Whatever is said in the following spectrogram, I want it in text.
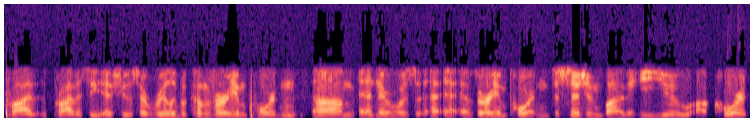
pri- privacy issues have really become very important. Um, and there was a, a, very important decision by the EU uh, court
